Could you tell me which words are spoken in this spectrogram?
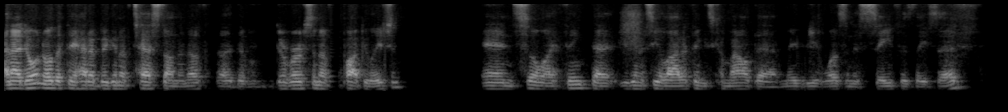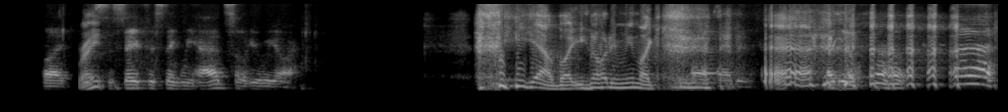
and I don't know that they had a big enough test on enough uh, the diverse enough population and so I think that you're gonna see a lot of things come out that maybe it wasn't as safe as they said but Right. it's the safest thing we had so here we are. yeah, but you know what I mean? Like, Yeah, I do. I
